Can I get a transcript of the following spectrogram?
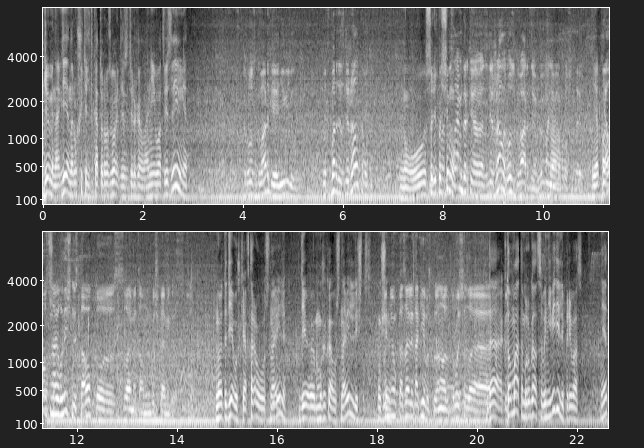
Демин, а где нарушитель-то, который Росгвардия задержал? Они его отвезли или нет? Росгвардия я не видел. Росгвардия задержала кого-то? Ну, судя по Вы всему. сами говорите, задержала Росгвардия. Вы мне А. задаете. Я Я установил личность того, кто с вами там бычками говорит. Ну, это девушки, а второго установили? Де- э, мужика установили личность? Вы мне Мужчина? указали на девушку, она вас бросила... Да, кто матом ругался, вы не видели при вас? Нет?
